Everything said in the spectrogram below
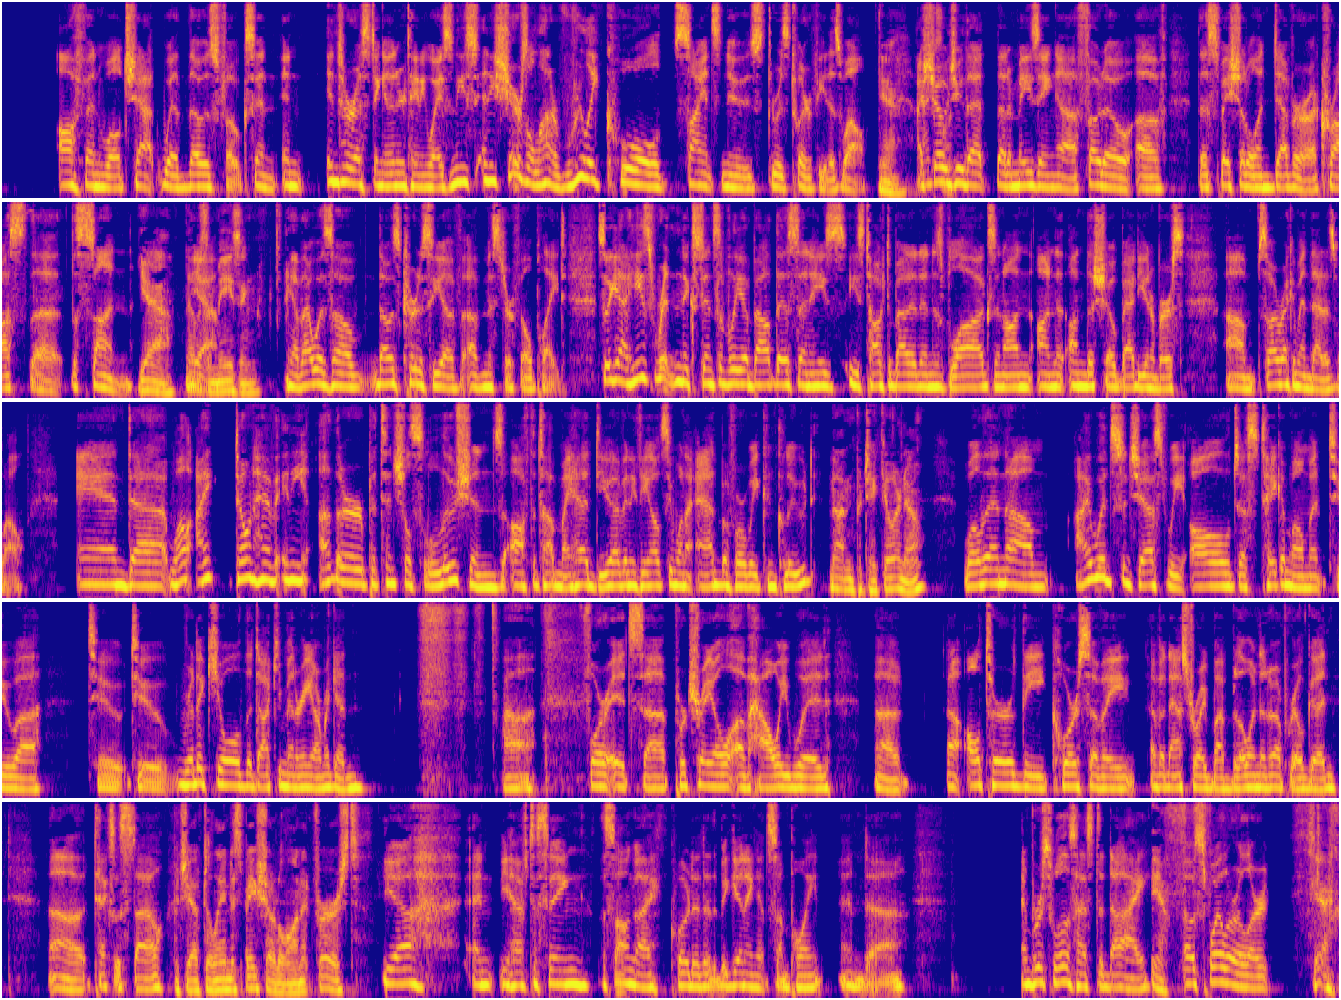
often will chat with those folks in, in interesting and entertaining ways. And he's, and he shares a lot of really cool science news through his Twitter feed as well. Yeah. I showed you that, that amazing, uh, photo of the space shuttle Endeavour across the, the sun. yeah, that was Yeah. amazing. Yeah, that was uh that was courtesy of, of Mr. Phil Plait. So yeah, he's written extensively about this and he's he's talked about it in his blogs and on on on the show Bad Universe. Um, so I recommend that as well. And uh, well, I don't have any other potential solutions off the top of my head. Do you have anything else you want to add before we conclude? Not in particular, no. Well, then um, I would suggest we all just take a moment to uh, to to ridicule the documentary Armageddon uh, for its uh, portrayal of how we would uh, uh, alter the course of a of an asteroid by blowing it up real good, uh, Texas style. But you have to land a space shuttle on it first. Yeah, and you have to sing the song I quoted at the beginning at some point, and uh, and Bruce Willis has to die. Yeah. Oh, spoiler alert. Yeah.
